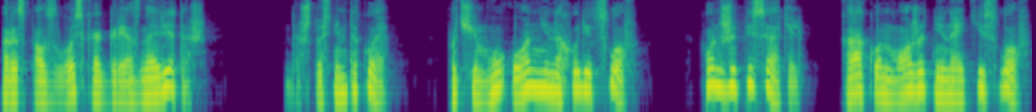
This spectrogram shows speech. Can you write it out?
Расползлось, как грязная ветошь. Да что с ним такое? Почему он не находит слов? Он же писатель. Как он может не найти слов?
